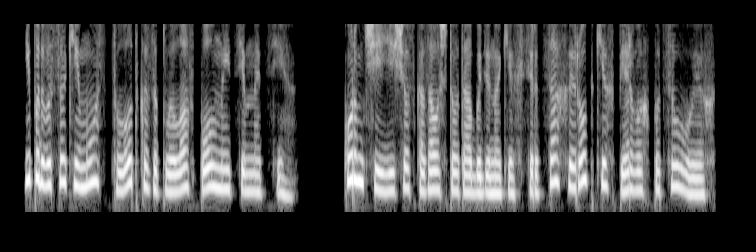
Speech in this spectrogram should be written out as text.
и под высокий мост лодка заплыла в полной темноте. Кормчий еще сказал что-то об одиноких сердцах и робких первых поцелуях,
